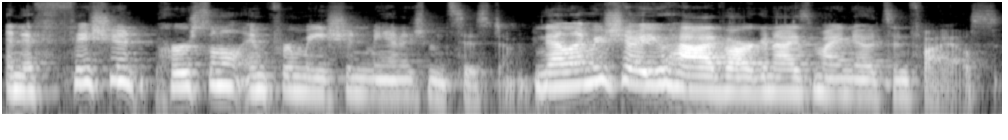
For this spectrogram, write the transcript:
an efficient personal information management system. Now, let me show you how I've organized my notes and files.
